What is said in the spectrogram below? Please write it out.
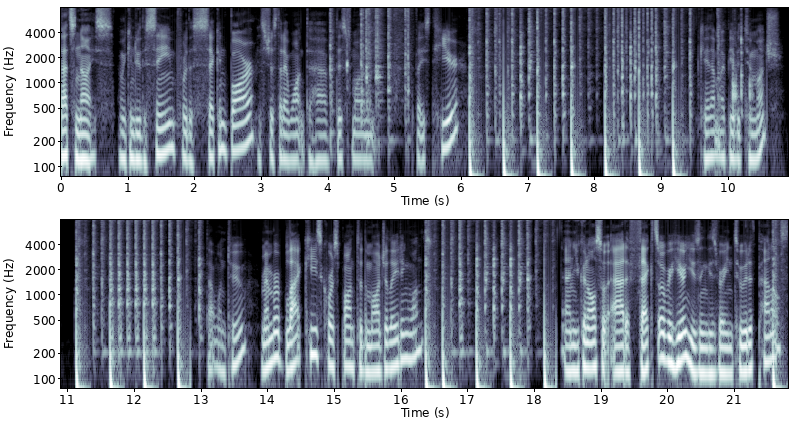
That's nice. And we can do the same for the second bar. It's just that I want to have this one placed here. Okay, that might be a bit too much. That one too. Remember, black keys correspond to the modulating ones. And you can also add effects over here using these very intuitive panels.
